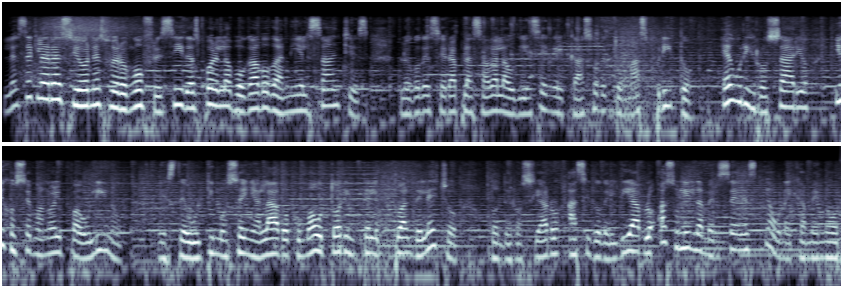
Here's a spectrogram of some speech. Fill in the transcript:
Las declaraciones fueron ofrecidas por el abogado Daniel Sánchez, luego de ser aplazada la audiencia en el caso de Tomás Brito, Eury Rosario y José Manuel Paulino, este último señalado como autor intelectual del hecho, donde rociaron ácido del diablo a su linda Mercedes y a una hija menor.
